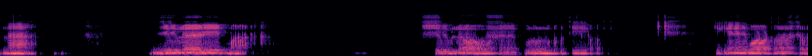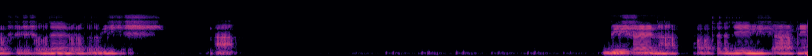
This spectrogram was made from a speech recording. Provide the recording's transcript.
না, যেগুলো রেড মার্ক সেগুলো অবশ্যই পূরণ করতেই হবে। এখানে বর্তমান সর্বশেষ অধ্যয়নরত বিশেষ বিষয় নাম অর্থাৎ যে বিষয়ে আপনি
